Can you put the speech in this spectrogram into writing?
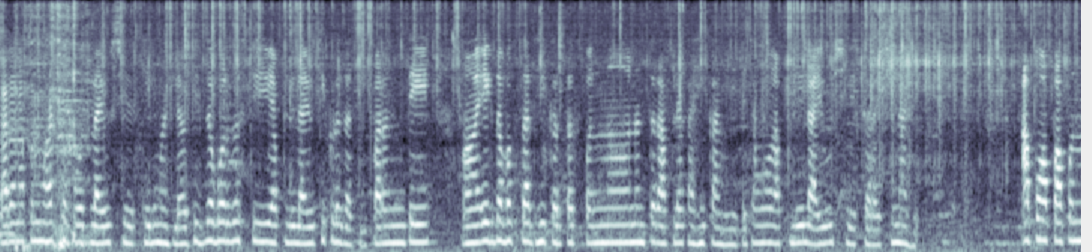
कारण आपण व्हॉट्सअपवर लाईव्ह शेअर केली म्हटल्यावर ती जबरदस्ती आपली लाईव्ह तिकडं जाते. कारण ते एकदा बघतात हे करतात पण नंतर आपल्या काही कामी नाही. त्याच्यामुळं आपली लाईव्ह शेअर करायची नाही. आपोआप आपण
